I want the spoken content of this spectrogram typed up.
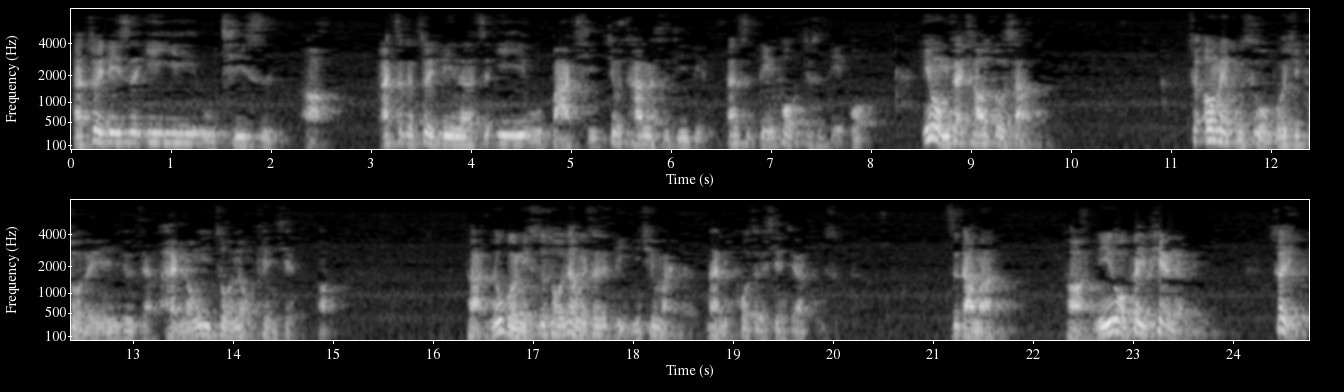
啊最低是一一五七四啊，啊这个最低呢是一一五八七，就差那十几点，但是跌破就是跌破，因为我们在操作上，所以欧美股市我不会去做的原因就是这样，很容易做那种骗线。啊，啊如果你是说认为这是底，你去买的，那你破这个线就要停损知道吗？啊，你如果被骗了，所以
